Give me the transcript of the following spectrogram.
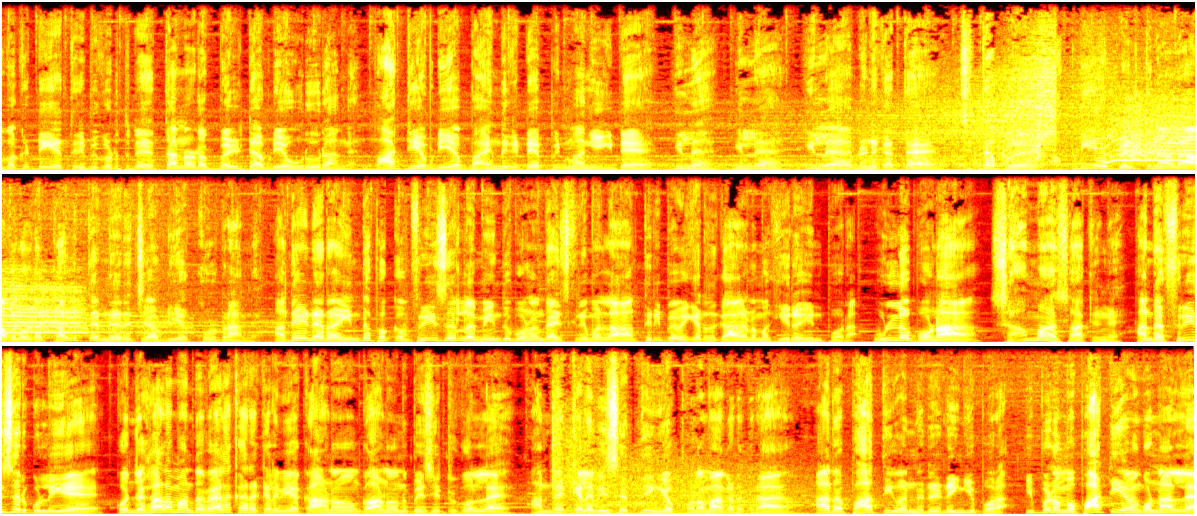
அவகிட்டயே திருப்பி கொடுத்துட்டு தன்னோட பெல்ட் அப்படியே உருவுறாங்க. பாட்டி அப்படியே பயந்துகிட்டே பின்வாங்கிக்கிட்டே இல்ல இல்ல இல்ல அப்படின்னு கத்த சித்தப்பு அப்படியே பெல்ட்னால அவளோட கழுத்தை நெரிச்சு அப்படியே கொள்றாங்க அதே நேரம் இந்த பக்கம் ஃப்ரீசர்ல மீந்து போன அந்த ஐஸ்கிரீம் எல்லாம் திருப்பி வைக்கிறதுக்காக நம்ம ஹீரோயின் போறா. உள்ள போனா செம்ம சாக்குங்க அந்த ஃப்ரீசருக்குள்ளேயே கொஞ்ச காலமா அந்த வேலைக்கார கிளவிய காணோம் காணோம்னு பேசிட்டு இருக்கோம்ல. அந்த கிளவி செத்து இங்க புணமா கிடக்குறா. அத பார்த்து இவன் நெடுங்கி போறா. இப்ப நம்ம பாட்டி அவன் கொண்டான்ல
